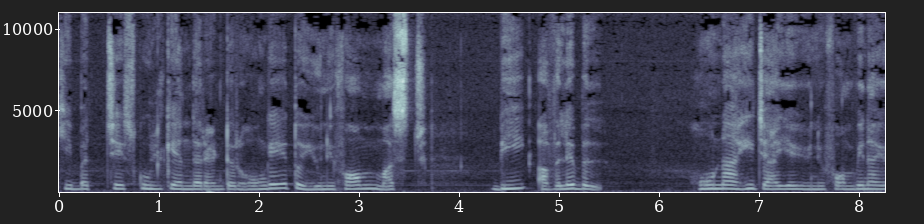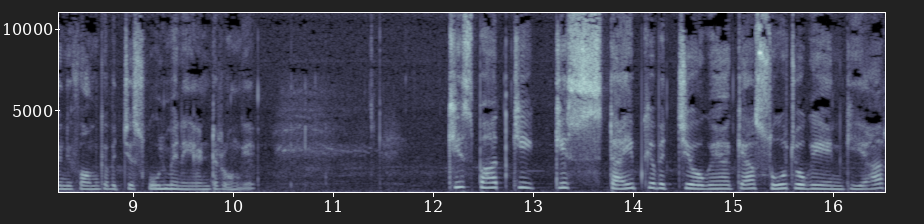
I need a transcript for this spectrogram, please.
कि बच्चे स्कूल के अंदर एंटर होंगे तो यूनिफॉर्म मस्ट बी अवेलेबल होना ही चाहिए यूनिफॉर्म बिना यूनिफॉर्म के बच्चे स्कूल में नहीं एंटर होंगे. किस बात की, किस टाइप के बच्चे हो गए हैं? क्या सोच हो गई इनकी यार?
